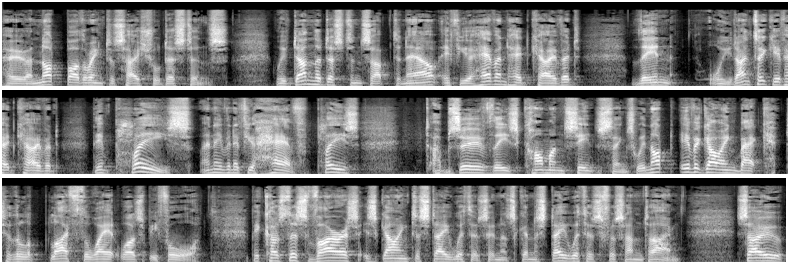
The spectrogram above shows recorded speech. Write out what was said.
who are not bothering to social distance. We've done the distance up to now. If you haven't had COVID, then or you don't think you've had COVID, then please, and even if you have, please observe these common sense things. We're not ever going back to the life the way it was before because this virus is going to stay with us and it's going to stay with us for some time. So,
